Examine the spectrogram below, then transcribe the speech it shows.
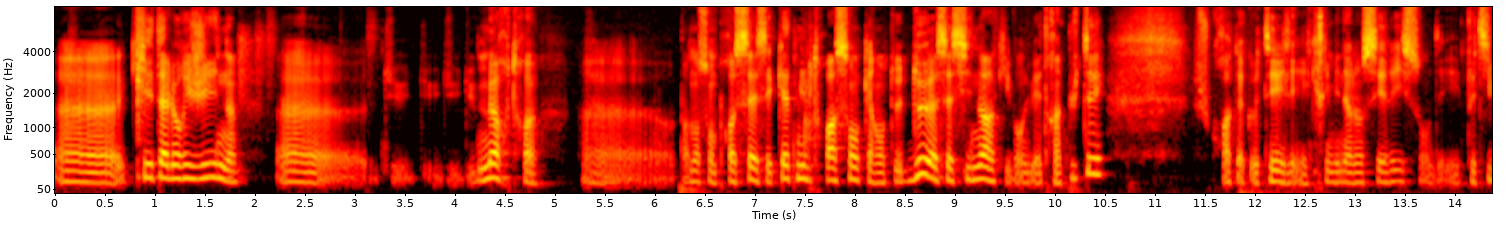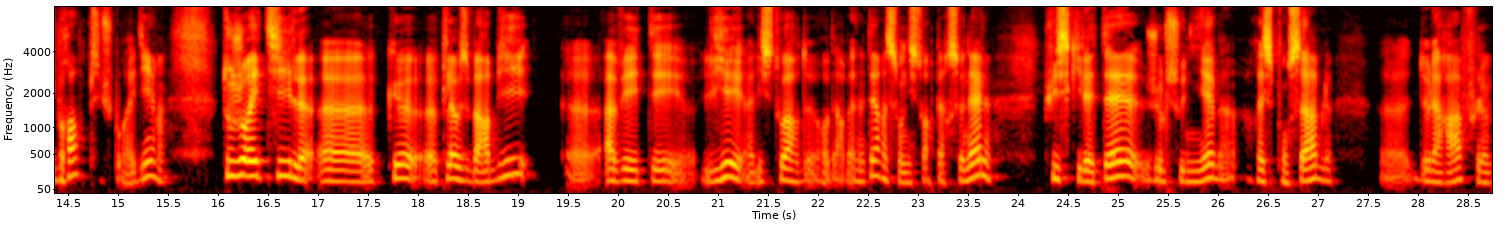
euh, qui est à l'origine euh, du, meurtre euh, pendant son procès, c'est 4342 assassinats qui vont lui être imputés. Je crois qu'à côté, les criminels en série sont des petits bras, si je pourrais dire. Toujours est-il que Klaus Barbie euh, avait été lié à l'histoire de Robert Badinter, à son histoire personnelle, puisqu'il était, je le soulignais, ben, responsable euh, de la rafle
